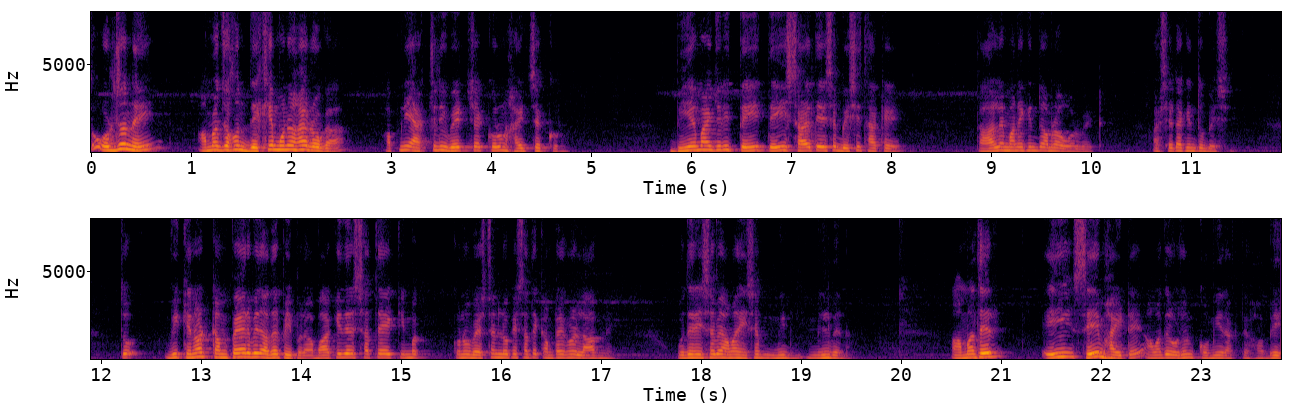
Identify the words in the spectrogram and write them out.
তো ওর জন্যেই আমরা যখন দেখে মনে হয় রোগা, আপনি অ্যাকচুয়ালি ওয়েট চেক করুন হাইট চেক করুন। বিএমআই যদি তেই, তেইশ, সাড়ে তেইশে বেশি থাকে, তাহলে মানে কিন্তু আমরা ওভারওয়েট আর সেটা কিন্তু বেশি। তো we can't compare with other people বাকিদের সাথে কিংবা কোনো ওয়েস্টার্ন লোকের সাথে কম্পেয়ার করে লাভ নেই। ওদের হিসাবে আমার হিসাব মিলবে না। আমাদের এই সেম হাইটে আমাদের ওজন কমিয়ে রাখতে হবে।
